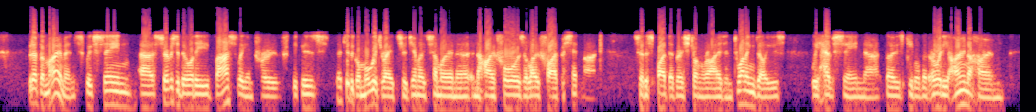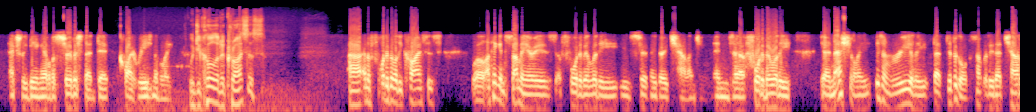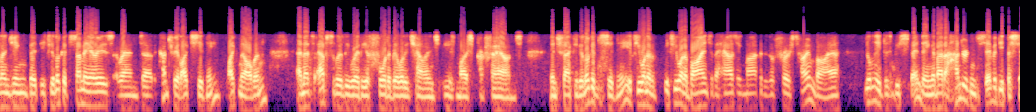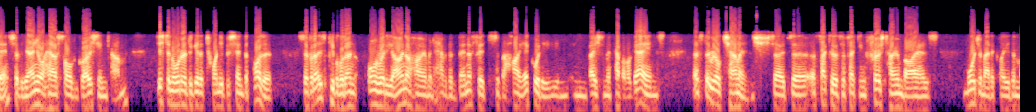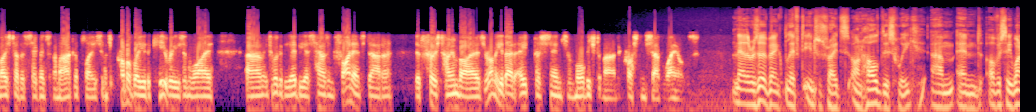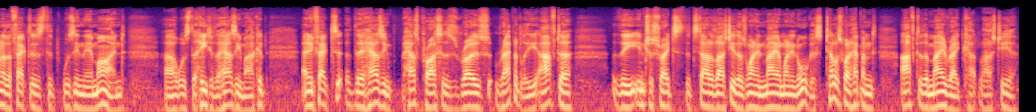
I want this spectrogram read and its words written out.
But at the moment, we've seen uh, serviceability vastly improve because the typical mortgage rates are generally somewhere in the, in the high fours or low 5% mark. So, despite that very strong rise in dwelling values, we have seen uh, those people that already own a home actually being able to service that debt quite reasonably. Would you call it a crisis? Uh, an affordability crisis. Well, I think in some areas affordability is certainly very challenging, and uh, affordability you know, nationally isn't really that difficult. It's not really that challenging. But if you look at some areas around uh, the country, like Sydney, like Melbourne, and that's absolutely where the affordability challenge is most profound. In fact, if you look at Sydney, if you want to if you want to buy into the housing market as a first home buyer, you'll need to be spending about 170% of your annual household gross income just in order to get a 20% deposit. So for those people that don't already own a home and have the benefits of the high equity in, in based on the capital gains, that's the real challenge. So it's a, a factor that's affecting first home buyers more dramatically than most other segments of the marketplace. And it's probably the key reason why, um, if you look at the ABS housing finance data, that first home buyers are only about 8% of mortgage demand across New South Wales. Now, the Reserve Bank left interest rates on hold this week, um, and obviously, one of the factors that was in their mind uh, was the heat of the housing market. And in fact, the housing house prices rose rapidly after the interest rates that started last year. There was one in May and one in August. Tell us what happened after the May rate cut last year.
